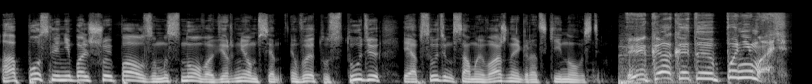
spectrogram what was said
А после небольшой паузы мы снова вернемся в эту студию и обсудим самые важные городские новости. И как это понимать?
